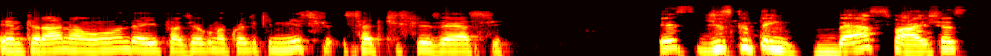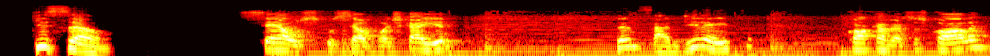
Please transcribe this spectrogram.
entrar na onda e fazer alguma coisa que me satisfizesse. Esse disco tem 10 faixas que são Céus, o céu pode cair Dançar Direito, Coca versus Cola,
